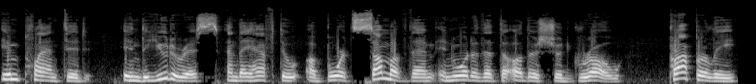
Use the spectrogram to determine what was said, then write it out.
implanted in the uterus and they have to abort some of them in order that the others should grow properly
